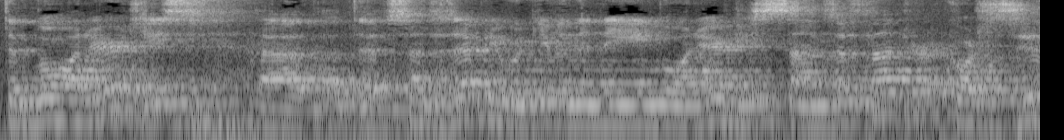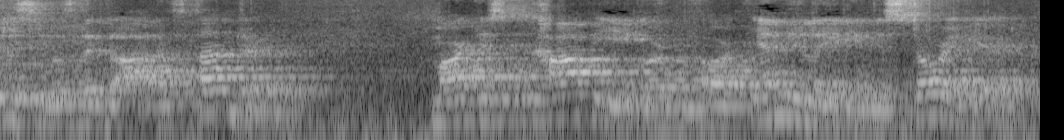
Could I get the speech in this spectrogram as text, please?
The Boanerges, uh, the sons of Zebedee, were given the name Boanerges, sons of thunder. Of course, Zeus was the god of thunder. Mark is copying or, or emulating the story here.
